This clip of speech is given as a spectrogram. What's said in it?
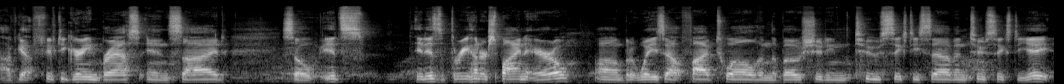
I've got 50 grain brass inside. So it's, it is a 300 spine arrow, um, but it weighs out 512 and the bow's shooting 267, 268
